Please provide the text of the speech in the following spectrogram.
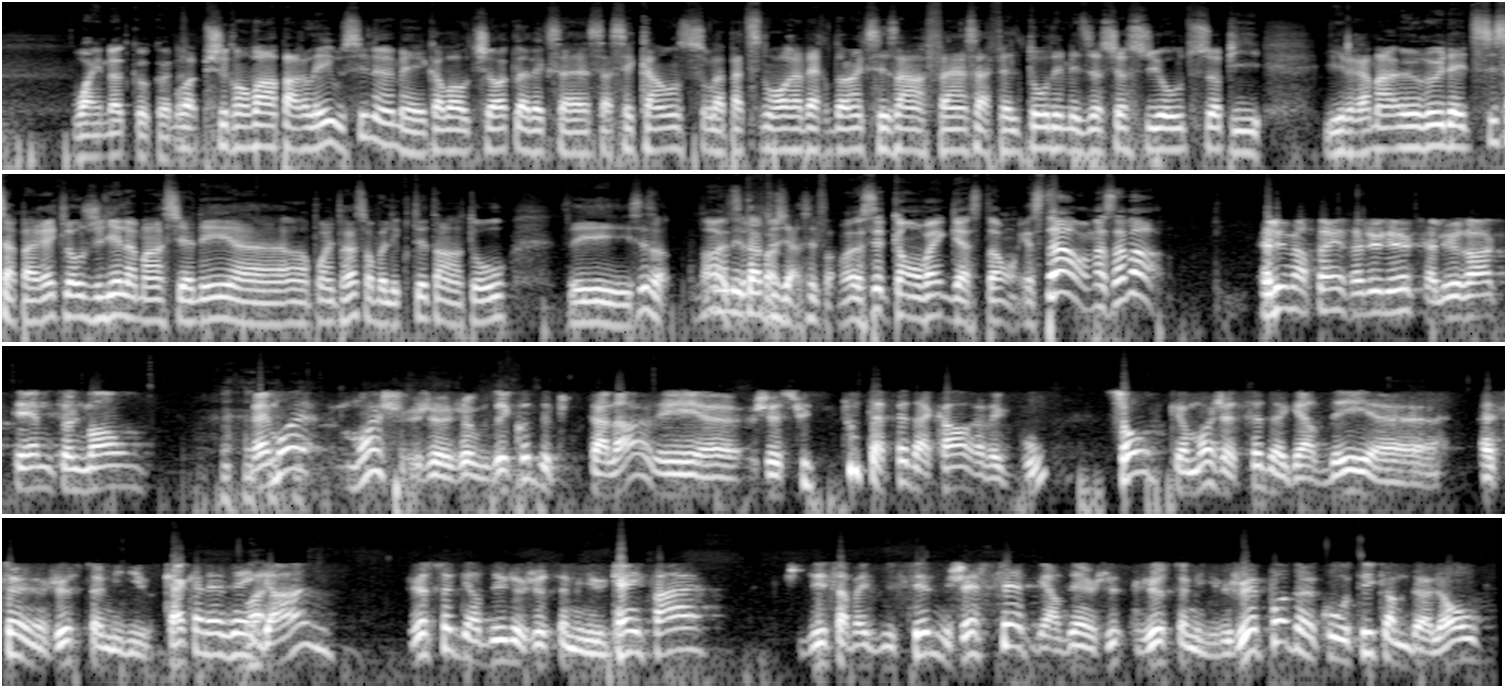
Why not Coconut? Ouais, puis je sais qu'on va en parler aussi, là, mais Kovalchuk, là, avec sa, sa séquence sur la patinoire à Verdun avec ses enfants, ça fait le tour des médias sociaux, tout ça, puis il est vraiment heureux d'être ici. Ça paraît que l'autre Julien l'a mentionné euh, en point de presse, on va l'écouter tantôt. C'est ça. Ah, on est enthousiaste, c'est le fun. On va essayer de convaincre Gaston. Gaston, comment ça va? Salut Martin, salut Luc, salut Rock, Tim, tout le monde. Ben moi, moi, je, je- je vous écoute depuis tout à l'heure et euh, je suis tout à fait d'accord avec vous. Sauf que moi, j'essaie de garder euh, assez un juste milieu. Quand le Canadien Ouais. gagne, j'essaie de garder le juste milieu. Quand il perd, je dis ça va être difficile, mais j'essaie de garder un ju- juste milieu. Je vais pas d'un côté comme de l'autre.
